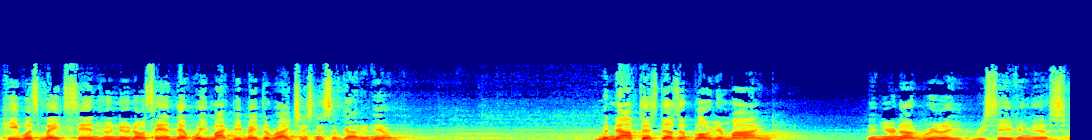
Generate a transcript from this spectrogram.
he was made sin who knew no sin, that we might be made the righteousness of God in him? But now, if this doesn't blow your mind, then you're not really receiving this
